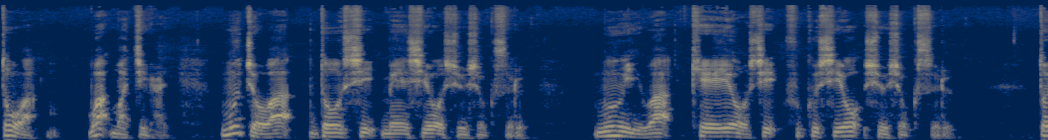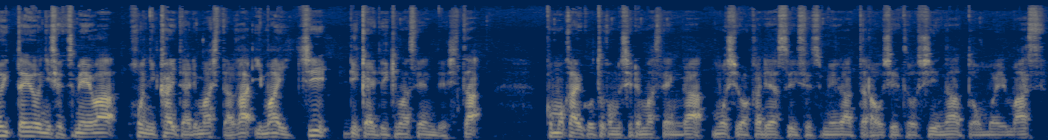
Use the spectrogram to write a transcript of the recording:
とは、は間違い。mucho は動詞、名詞を修飾する。無意は形容詞、副詞を修飾する。といったように説明は本に書いてありましたが、いまいち理解できませんでした。細かいことかもしれませんが、もしわかりやすい説明があったら教えてほしいなと思います。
